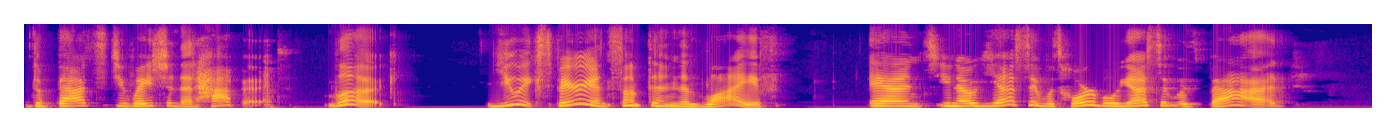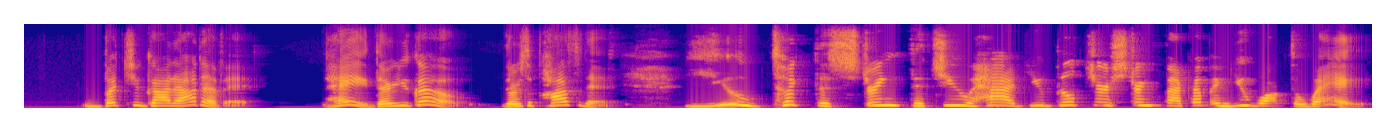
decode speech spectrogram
the bad situation that happened. Look, you experienced something in life and, you know, yes, it was horrible. Yes, it was bad, but you got out of it hey, there you go. There's a positive. You took the strength that you had, you built your strength back up, and you walked away.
